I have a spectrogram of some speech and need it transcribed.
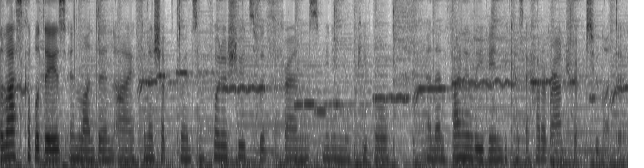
The last couple days in London, I finished up doing some photo shoots with friends, meeting new people, and then finally leaving because I had a round trip to London.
